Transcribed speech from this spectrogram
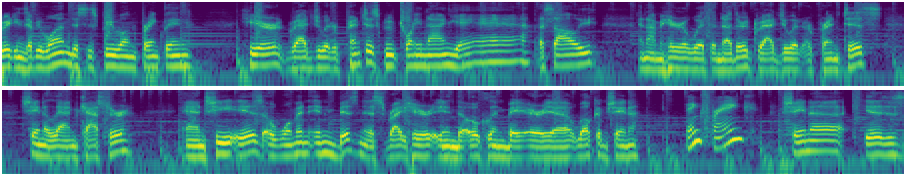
Greetings, everyone. This is Free Will and Franklin here, graduate apprentice, Group 29. Yeah, Asali. And I'm here with another graduate apprentice, Shayna Lancaster. And she is a woman in business right here in the Oakland Bay Area. Welcome, Shayna. Thanks, Frank. Shayna is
